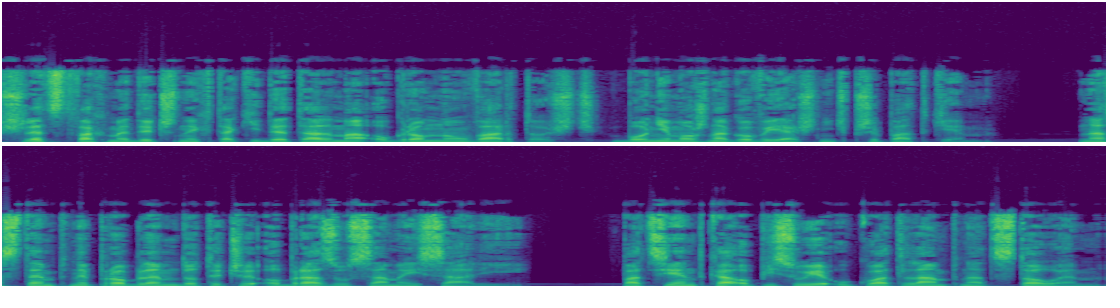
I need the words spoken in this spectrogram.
W śledztwach medycznych taki detal ma ogromną wartość, bo nie można go wyjaśnić przypadkiem. Następny problem dotyczy obrazu samej sali. Pacjentka opisuje układ lamp nad stołem,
